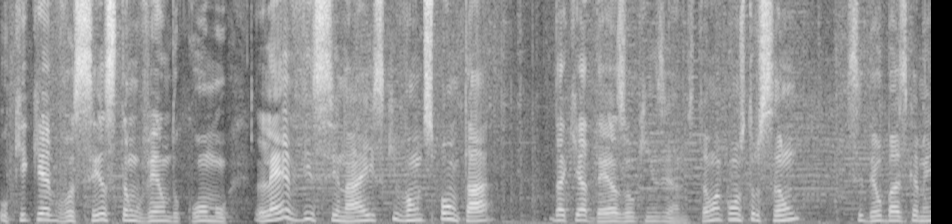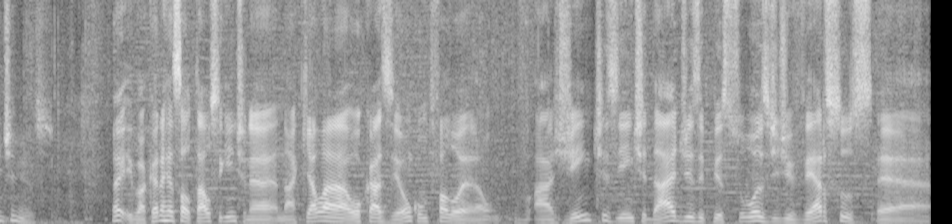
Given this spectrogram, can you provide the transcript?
O que, que é, vocês estão vendo como leves sinais que vão despontar daqui a 10 ou 15 anos? Então a construção se deu basicamente nisso. É, e bacana ressaltar o seguinte, né? Naquela ocasião, como tu falou, eram agentes e entidades e pessoas de diversos é,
